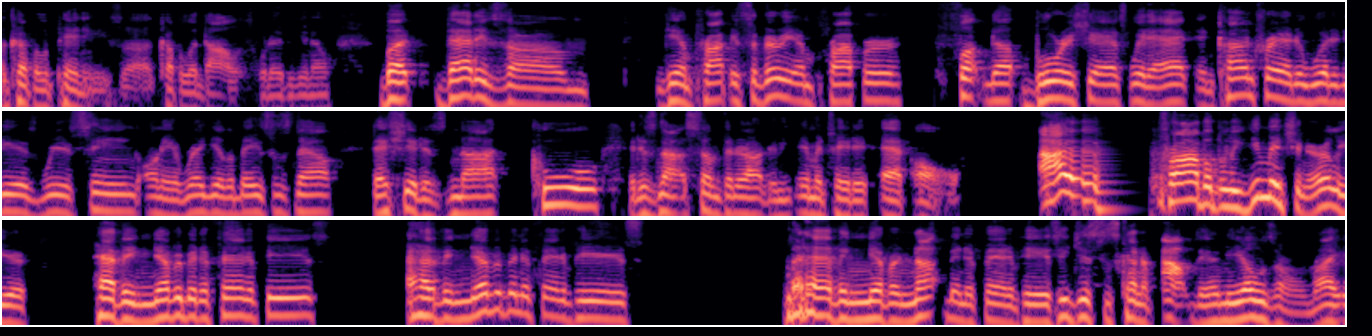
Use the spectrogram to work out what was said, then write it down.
a couple of pennies, a couple of dollars, whatever, you know. But that is um the improper it's a very improper, fucked up, boorish ass way to act. And contrary to what it is we're seeing on a regular basis now, that shit is not cool. It is not something that ought to be imitated at all. I probably you mentioned earlier having never been a fan of his, having never been a fan of his, but having never not been a fan of his, he just is kind of out there in the ozone, right?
